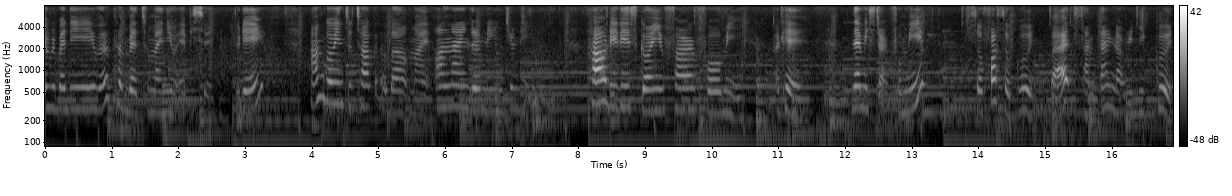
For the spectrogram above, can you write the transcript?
everybody, welcome back to my new episode. Today, I'm going to talk about my online learning journey. How did this going far for me? Okay, let me start. For me, so far so good, but sometimes not really good.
